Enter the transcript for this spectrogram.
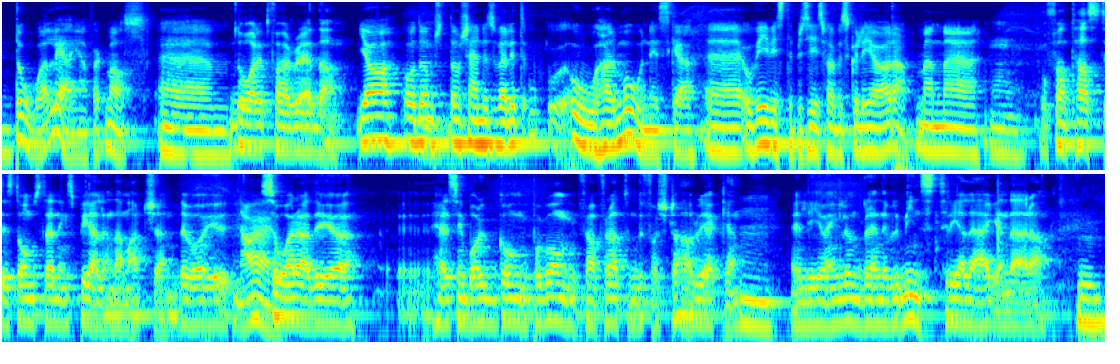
dåliga jämfört med oss. Ehm, Dåligt förberedda. Ja, och de, de kändes väldigt oharmoniska. Eh, och vi visste precis vad vi skulle göra. Men... Eh, Mm. Och fantastiskt omställningsspel den där matchen. Det var ju Ja, ja. sårade ju Helsingborg gång på gång, framförallt under första halvleken. mm. Eh, Leo Englund brände väl minst tre lägen där. Mm.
